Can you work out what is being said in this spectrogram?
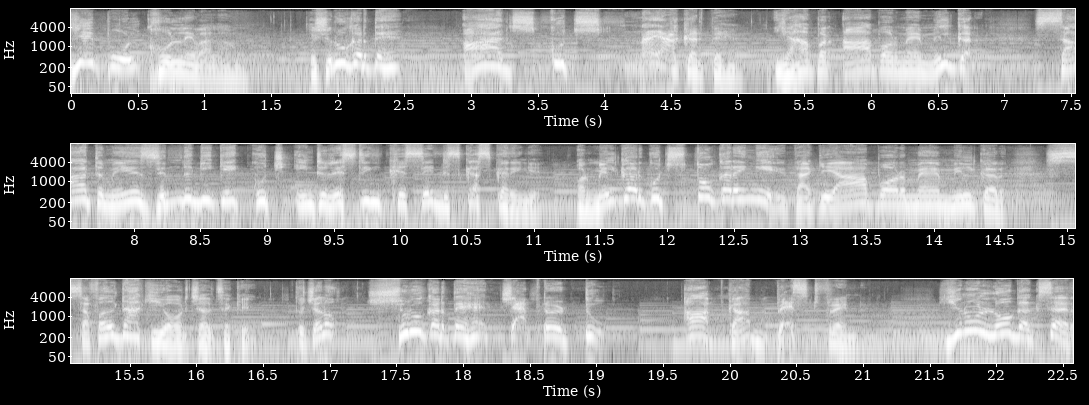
ये पोल खोलने वाला हूँ। तो शुरू करते हैं। आज कुछ नया करते हैं। यहाँ पर आप और मैं मिलकर साथ में ज़िंदगी के कुछ इंटरेस्टिंग किस्से डिस्कस करेंगे। और मिलकर कुछ तो करेंगे, ताकि आप और मैं मिलकर सफलता की ओर चल सके। तो चलो, शुरू करते हैं चैप्टर टू आपका बेस्ट फ्रेंड यू नो लोग अक्सर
